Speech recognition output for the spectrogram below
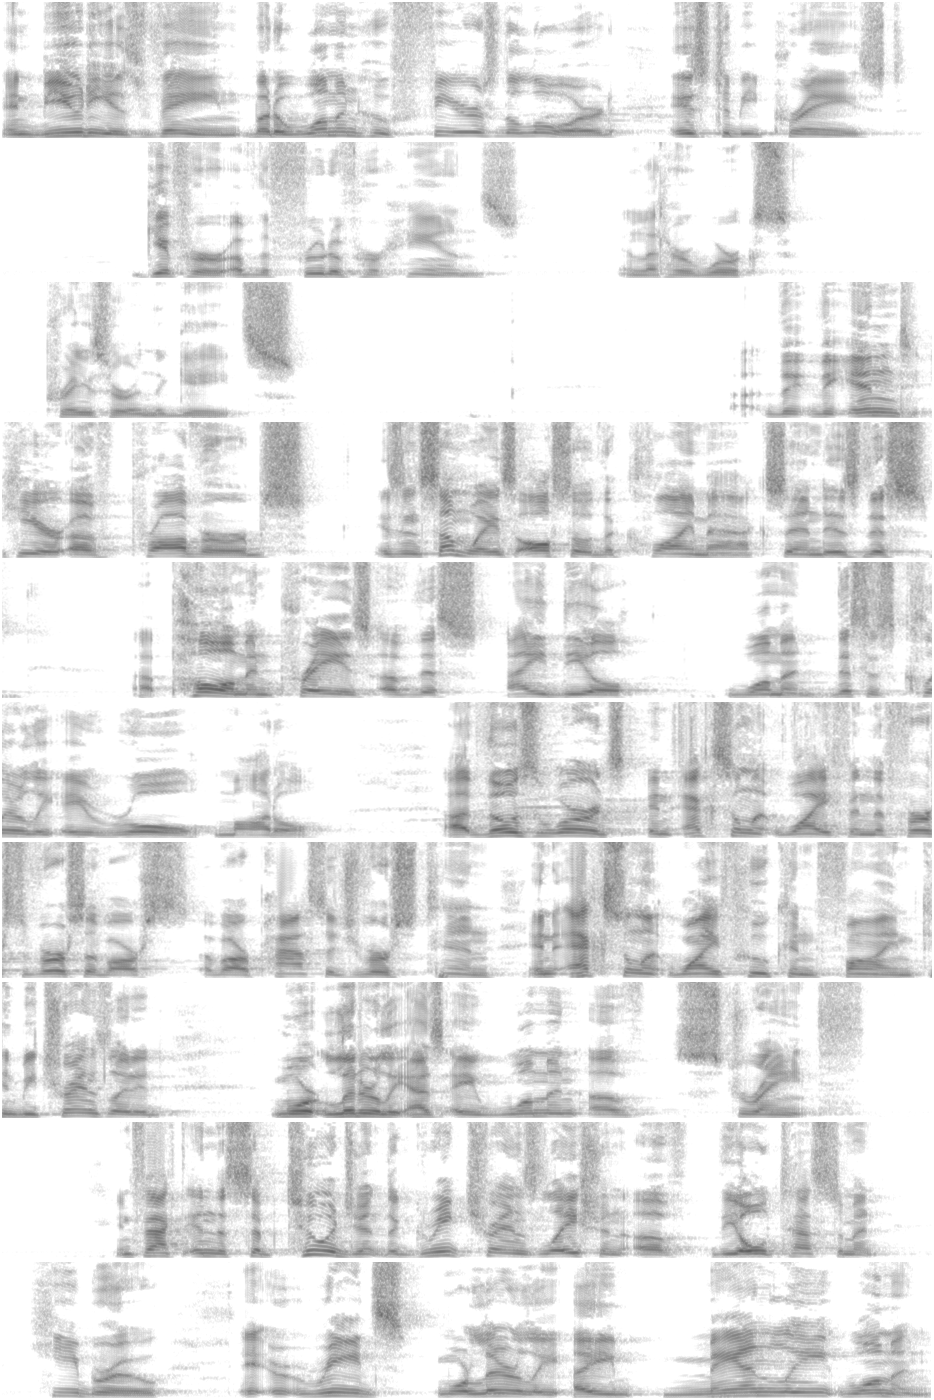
and beauty is vain, but a woman who fears the Lord is to be praised. Give her of the fruit of her hands, and let her works praise her in the gates. Uh, the, the end here of Proverbs is in some ways also the climax and is this uh, poem in praise of this ideal woman. This is clearly a role model uh, those words, an excellent wife, in the first verse of our, of our passage, verse 10, an excellent wife who can find, can be translated more literally as a woman of strength. In fact, in the Septuagint, the Greek translation of the Old Testament Hebrew, it reads more literally, a manly woman.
